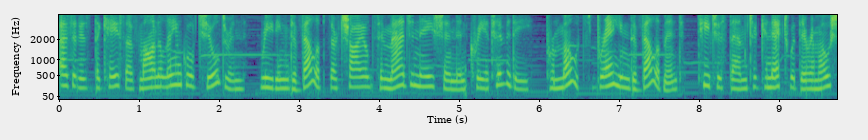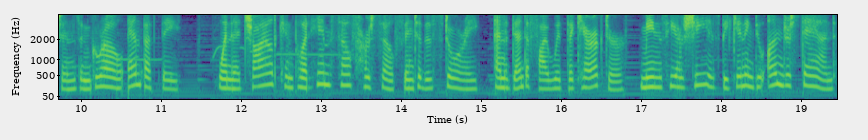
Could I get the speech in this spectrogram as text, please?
As it is the case of monolingual children, reading develops their child's imagination and creativity, promotes brain development, teaches them to connect with their emotions and grow empathy. When a child can put himself herself into the story and identify with the character, means he or she is beginning to understand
